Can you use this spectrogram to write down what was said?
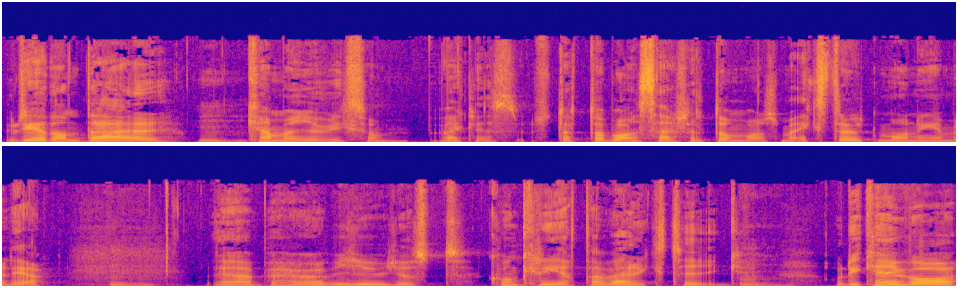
redan där Mm. kan man ju liksom verkligen stötta barn, särskilt de barn som har extra utmaningar med det. Mm. eh, behöver ju just konkreta verktyg. Mm. Och det kan ju vara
